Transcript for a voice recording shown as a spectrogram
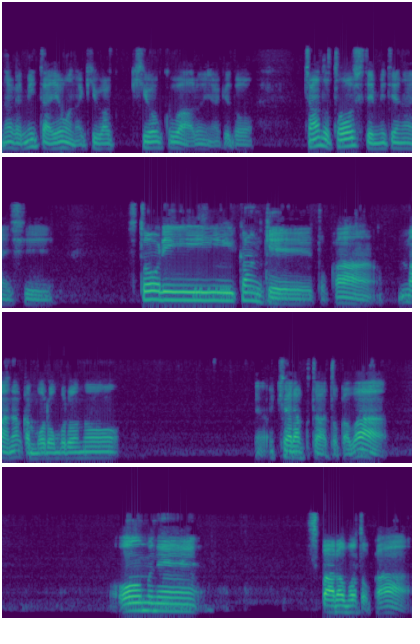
なんか見たような記記憶はあるんやけど、ちゃんと通して見てないし、ストーリー関係とか、まあなんかもろもろのキャラクターとかは、おおむね、スパロボとか、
